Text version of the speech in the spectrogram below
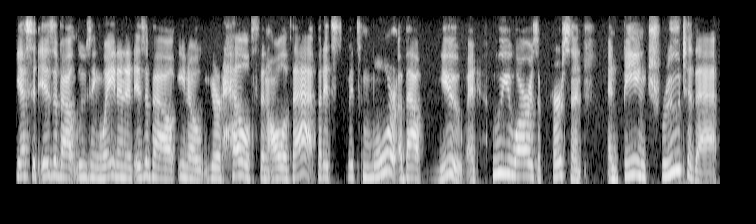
yes it is about losing weight and it is about you know your health and all of that but it's it's more about you and who you are as a person and being true to that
